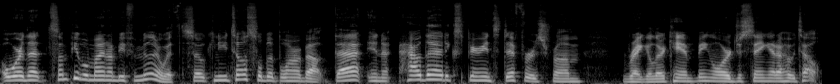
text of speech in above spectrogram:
A word that some people might not be familiar with. So, can you tell us a little bit more about that and how that experience differs from regular camping or just staying at a hotel?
